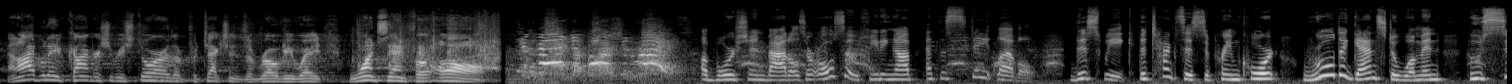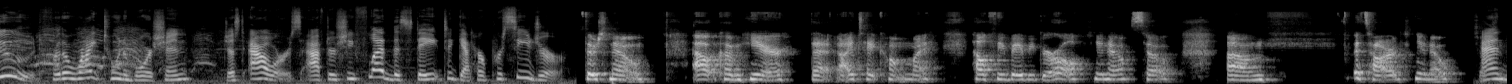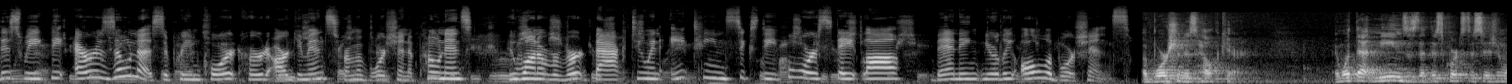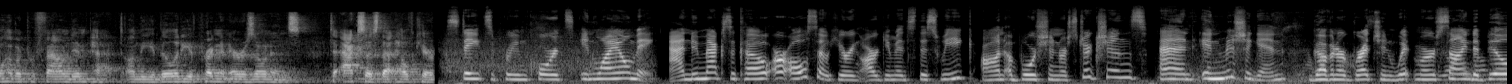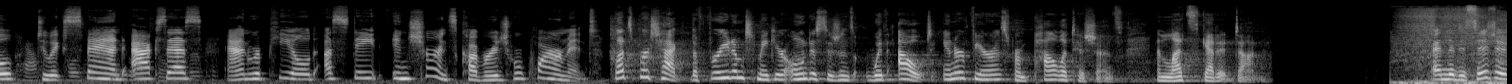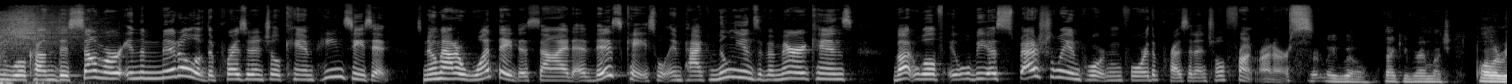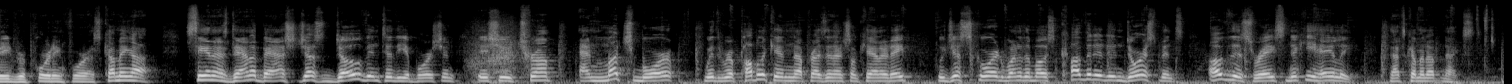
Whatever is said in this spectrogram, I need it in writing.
And I believe Congress should restore the protections of Roe v. Wade once and for all. Defend abortion rights! Abortion battles are also heating up at the state level. This week, the Texas Supreme Court ruled against a woman who sued for the right to an abortion just hours after she fled the state to get her procedure. There's no outcome here that I take home my healthy baby girl, you know? So, um, it's hard, you know. And this week, the Arizona Supreme Court heard arguments from abortion opponents who want to revert back to an 1864 state law banning nearly all abortions. Abortion is health care. And what that means is that this court's decision will have a profound impact on the ability of pregnant Arizonans to access that health care. State Supreme Courts in Wyoming and New Mexico are also hearing arguments this week on abortion restrictions. And in Michigan, Governor Gretchen Whitmer signed a bill to expand access and repealed a state insurance coverage requirement. Let's protect the freedom to make your own decisions without interference from politicians, and let's get it done. And the decision will come this summer in the middle of the presidential campaign season. So no matter what they decide, this case will impact millions of Americans. But, Wolf, it will be especially important for the presidential frontrunners. Certainly will. Thank you very much. Paula Reed reporting for us. Coming up, CNN's Dana Bash just dove into the abortion issue, Trump, and much more with Republican uh, presidential candidate who just scored one of the most coveted endorsements of this race, Nikki Haley. That's coming up next.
